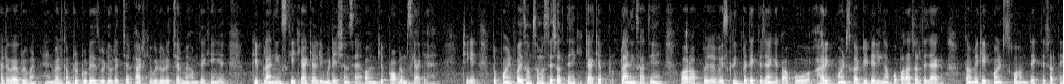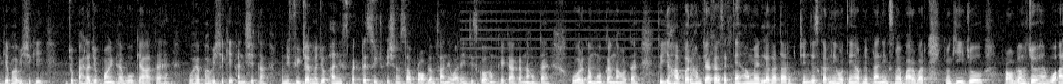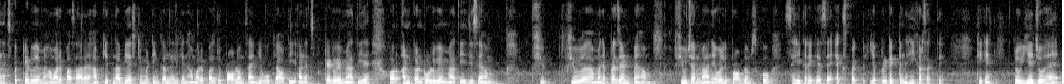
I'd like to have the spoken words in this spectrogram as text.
Hello everyone and welcome to today's video lecture. आज के video lecture में हम देखेंगे कि प्लानिंग्स की क्या क्या लिमिटेशंस हैं और उनके प्रॉब्लम्स क्या क्या हैं। ठीक है? तो पॉइंट वाइज हम समझते चलते हैं कि क्या क्या प्लानिंग्स आती हैं और आप स्क्रीन पे देखते जाएँगे तो आपको हर एक पॉइंट्स का डिटेलिंग आपको पता चलते जाएगा। तो हम एक एक पॉइंट्स को हम देखते चलते हैं कि भविष्य की जो पहला जो पॉइंट है वो क्या आता है वो है भविष्य की अनिश्चितता। यानी फ्यूचर में जो अनएक्सपेक्टेड सिचुएशंस और प्रॉब्लम्स आने वाले हैं, जिसको हमके क्या करना होता है? ओवरकम हो, करना होता है। तो यहाँ पर हम क्या कर सकते हैं? हमें लगातार चेंजेस करनी होते हैं अपने प्लानिंग्स में बार बार क्योंकि जो प्रॉब्लम्स जो है, वो अनएक्सपेक्टेड वे में हमारे पास आ रहा है। हम कितना भी एस्टिमेटिंग कर लें, लेकिन हमारे पास जो प्रॉब्लम्स आएँगी, वो क्या होती है? अनएक्सपेक्टेड वे में आती है और अनकंट्रोल्ड वे में आती है, जिसे हम फ्यू मैंने प्रेजेंट में हम फ्यूचर में आने वाली प्रॉब्लम्स को सही तरीके से एक्सपेक्ट या प्रिडिक्ट नहीं कर सकते। ठीक है? तो ये जो है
